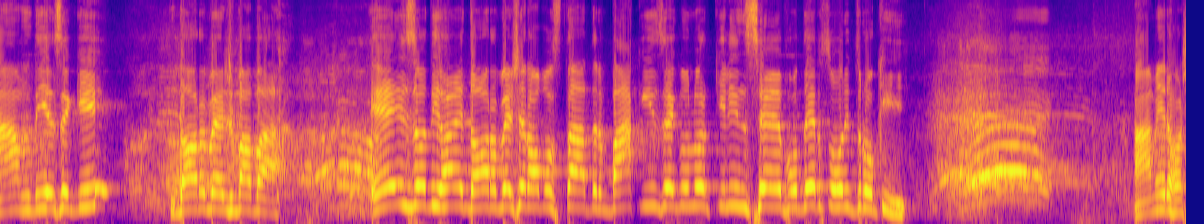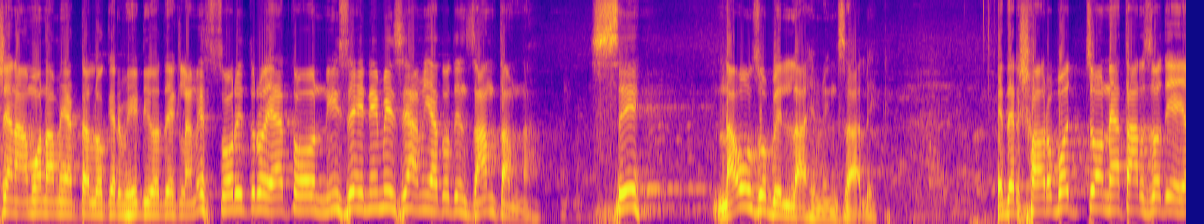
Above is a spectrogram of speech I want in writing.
নাম দিয়েছে কি? দরবেশ বাবা। এই যদি হয় দরবেশের অবস্থা বাকি যেগুলো ক্লিন সেফ ওদের চরিত্র কি? আমির হোসেন আমন আমি একটা লোকের ভিডিও দেখলাম। এর চরিত্র এত নিচে নেমেছে আমি এতদিন জানতাম না। সে নাউজবিল্লাহ আলিক এদের সর্বোচ্চ নেতার যদি এই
